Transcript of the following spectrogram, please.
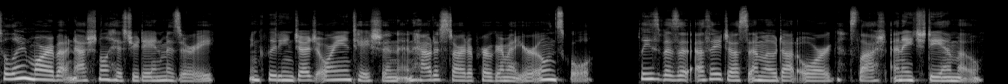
To learn more about National History Day in Missouri, including judge orientation and how to start a program at your own school, please visit shsmo.org/nhdmo.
